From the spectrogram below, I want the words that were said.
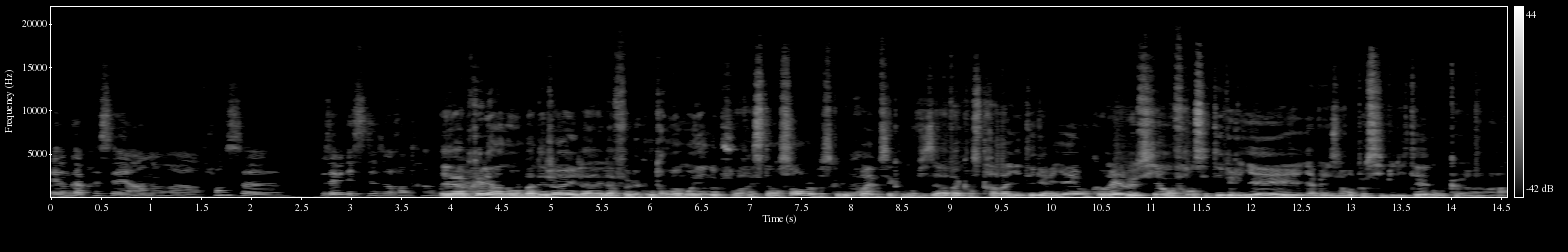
Et donc après c'est un an euh, en France, euh, vous avez décidé de rentrer en Et après, il y a un an, bah déjà, il a, il a fallu qu'on trouve un moyen de pouvoir rester ensemble, parce que le Ouais. problème, c'est que mon visa vacances-travail était grillé en Corée, le sien en France était grillé, et il y avait zéro possibilité, donc euh, voilà.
